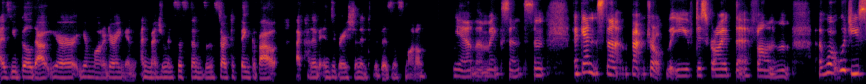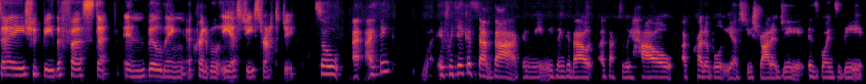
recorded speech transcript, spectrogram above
as you build out your your monitoring and, and measurement systems and start to think about that kind of integration into the business model. Yeah, that makes sense. And against that backdrop that you've described there, Farnam, uh, what would you say should be the first step in building a credible ESG strategy? So I, think if we take a step back and we, we think about effectively how a credible ESG strategy is going to be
